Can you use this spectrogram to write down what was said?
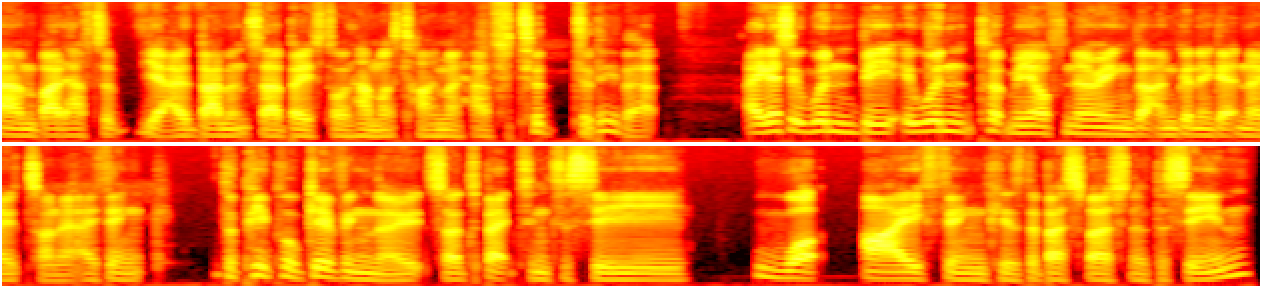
Um, but I'd have to yeah, I'd balance that based on how much time I have to, to do that. I guess it wouldn't be it wouldn't put me off knowing that I'm going to get notes on it. I think the people giving notes are expecting to see what I think is the best version of the scene.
